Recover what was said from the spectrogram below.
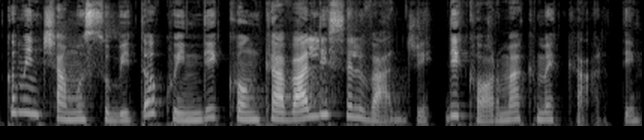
Cominciamo subito quindi con Cavalli selvaggi di Cormac McCarthy.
